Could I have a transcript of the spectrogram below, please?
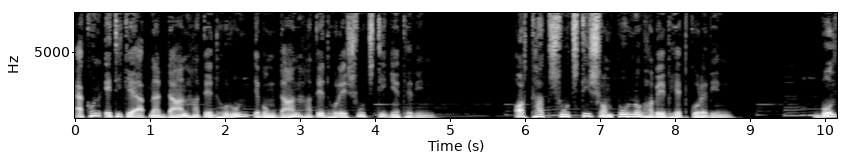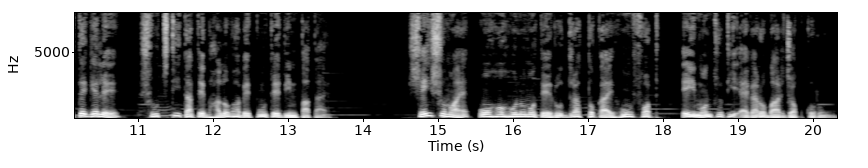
এখন এটিকে আপনার ডান হাতে ধরুন এবং ডান হাতে ধরে সূচটি গেঁথে দিন। অর্থাৎ সূচটি সম্পূর্ণভাবে ভেদ করে দিন। বলতে গেলে, সূচটি তাতে ভালোভাবে পুঁতে দিন পাতায়। সেই সময়, ওহ হনুমতে রুদ্রাত্মকায় হুঁ ফট, এই মন্ত্রটি এগারো বার জপ করুন।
